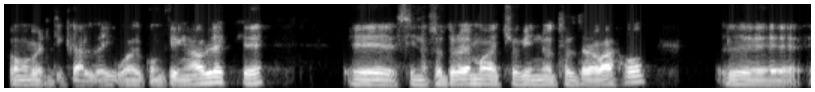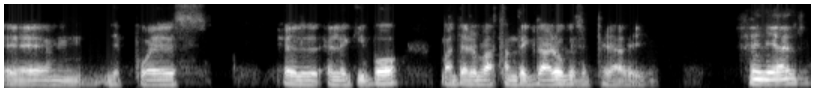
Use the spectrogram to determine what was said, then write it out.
como vertical. Da igual con quién hables que eh, si nosotros hemos hecho bien nuestro trabajo, eh, eh, después el, el, equipo va a tener bastante claro qué se espera de ellos. Genial.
